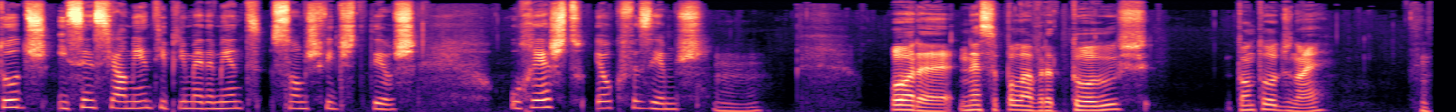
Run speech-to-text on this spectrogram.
todos, essencialmente e primeiramente, somos filhos de Deus. O resto é o que fazemos. Uhum. Ora, nessa palavra todos, estão todos, não é?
